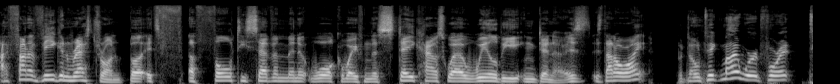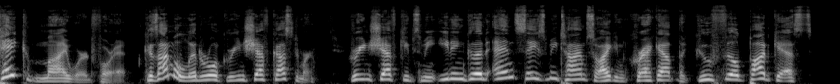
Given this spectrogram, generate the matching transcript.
I found a vegan restaurant, but it's a 47 minute walk away from the steakhouse where we'll be eating dinner. Is is that all right? But don't take my word for it. Take my word for it. Because I'm a literal Green Chef customer. Green Chef keeps me eating good and saves me time so I can crack out the goof-filled podcasts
